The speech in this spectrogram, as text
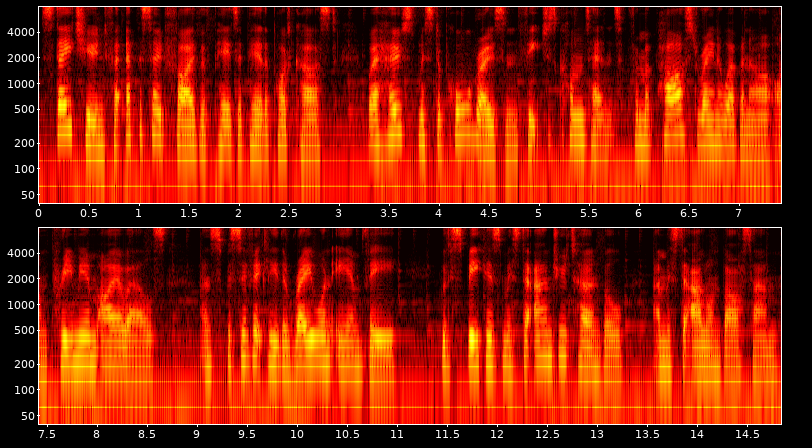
Stay tuned for episode 5 of Peer to Peer the podcast, where host Mr. Paul Rosen features content from a past Rayner webinar on premium IOLs and specifically the RayOne EMV with speakers Mr. Andrew Turnbull and Mr. Alon Barsam.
